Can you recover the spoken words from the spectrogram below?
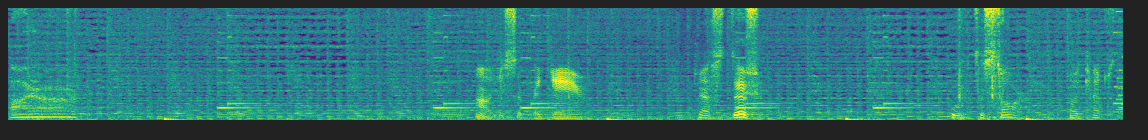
Liar! Oh, you said the game. Just difficult. Ooh, it's a star. I catch that?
